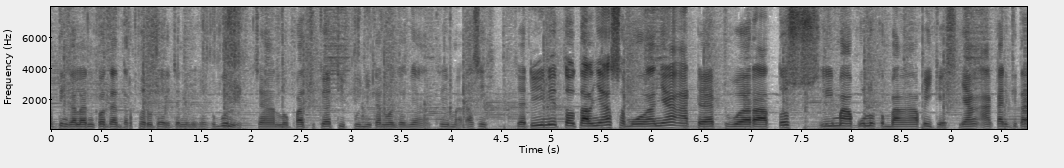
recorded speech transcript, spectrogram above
ketinggalan konten terbaru dari channel Liga Kebun jangan lupa juga dibunyikan loncengnya. Terima kasih. Jadi ini totalnya semuanya ada 250 kembang api guys yang akan kita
